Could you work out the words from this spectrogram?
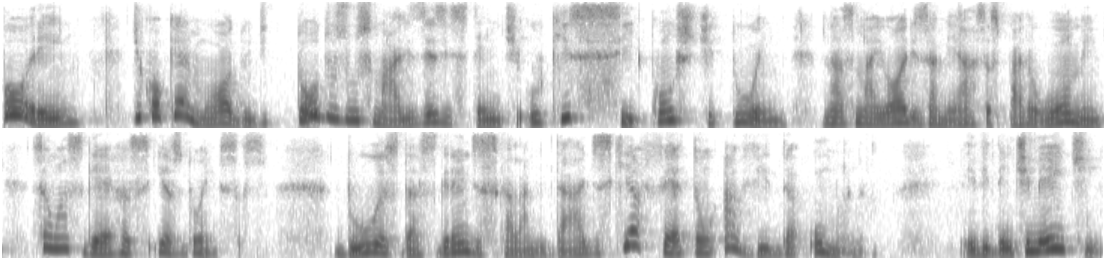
Porém, de qualquer modo, de todos os males existentes, o que se constituem nas maiores ameaças para o homem são as guerras e as doenças, duas das grandes calamidades que afetam a vida humana. Evidentemente,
